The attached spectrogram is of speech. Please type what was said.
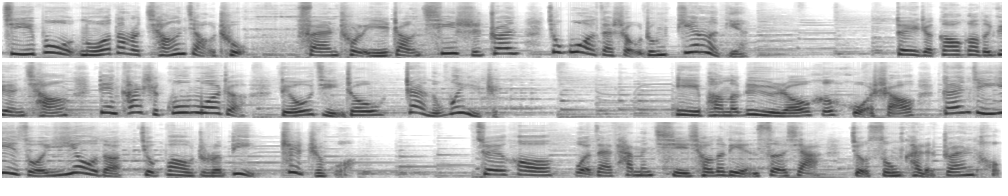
几步挪到了墙角处。翻出了一丈青石砖，就握在手中掂了掂，对着高高的院墙，便开始估摸着刘锦州站的位置。一旁的绿柔和火勺赶紧一左一右的就抱住了臂，制止我。最后，我在他们乞求的脸色下，就松开了砖头，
